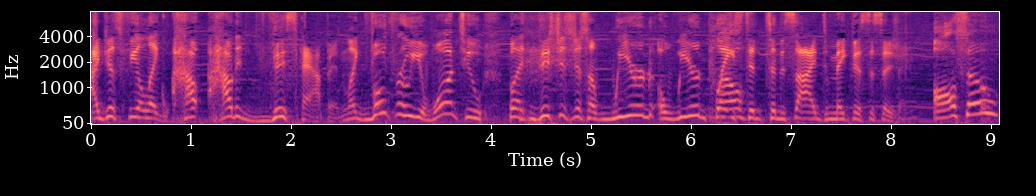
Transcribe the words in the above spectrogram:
I just feel like how how did this happen? Like vote for who you want to, but this is just a weird a weird place Well- to to decide to make this decision. Also,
